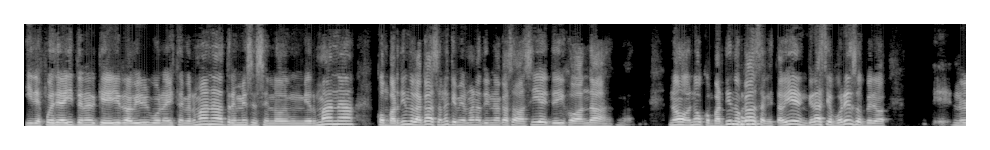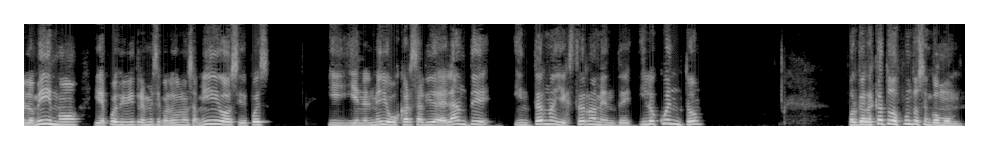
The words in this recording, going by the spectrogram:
Y después de ahí tener que ir a vivir, bueno, ahí está mi hermana, tres meses en lo de mi hermana, compartiendo la casa, no es que mi hermana tiene una casa vacía y te dijo, anda. No, no, compartiendo casa, que está bien, gracias por eso, pero eh, no es lo mismo. Y después viví tres meses con los de unos amigos y después, y, y en el medio buscar salir adelante interna y externamente. Y lo cuento porque rescato dos puntos en común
